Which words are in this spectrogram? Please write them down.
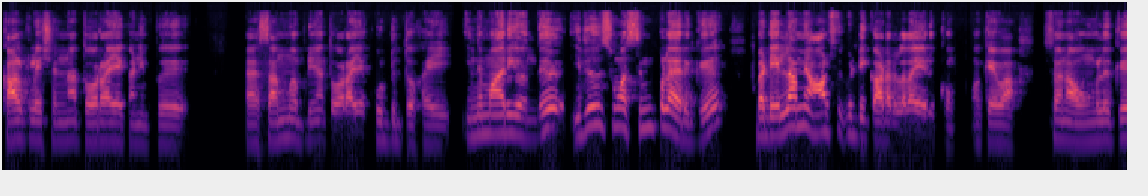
கால்குலேஷன்னா தோராய கணிப்பு சம் அப்படின்னா தோராய கூட்டுத்தொகை. இந்த மாதிரி வந்து இது சும்மா சிம்பிளா இருக்கு. பட் எல்லாமே ஆல்பபெட்டிக் ஆர்டர்ல தான் இருக்கும். ஓகேவா ஸோ நான் உங்களுக்கு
